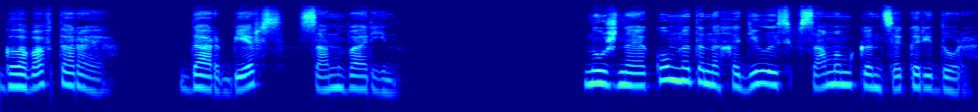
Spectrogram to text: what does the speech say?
Глава вторая. Дар Берс, Сан-Варин. Нужная комната находилась в самом конце коридора.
